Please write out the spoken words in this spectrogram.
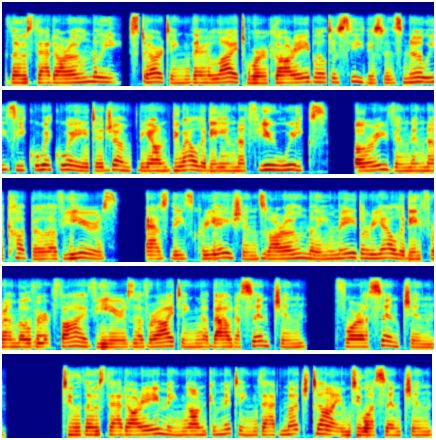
Those that are only starting their light work are able to see this is no easy quick way to jump beyond duality in a few weeks, or even in a couple of years as these creations are only made a reality from over five years of writing about ascension, for ascension. To those that are aiming on committing that much time to ascension,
